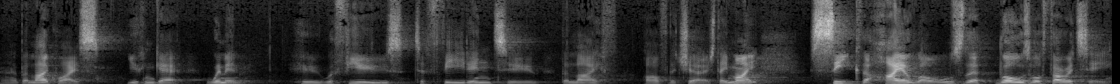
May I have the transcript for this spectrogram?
Uh, but likewise, you can get women who refuse to feed into the life of the church. They might seek the higher roles, the roles of authority,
